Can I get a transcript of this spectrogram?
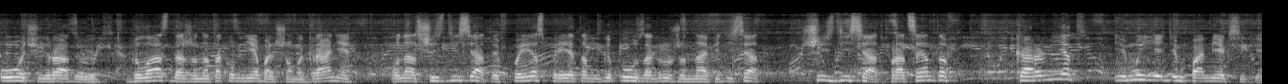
очень радует глаз даже на таком небольшом экране. У нас 60 FPS, при этом GPU загружен на 50-60%. Корвет, и мы едем по Мексике.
